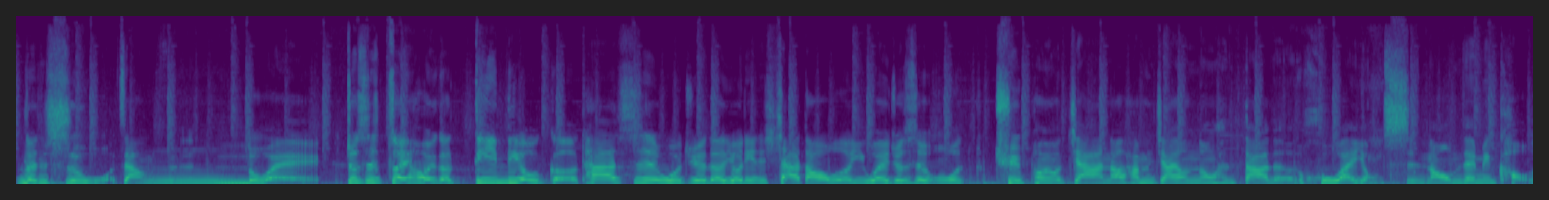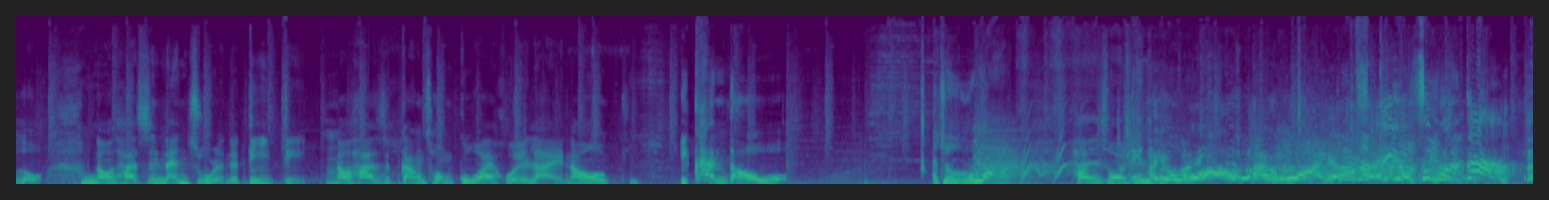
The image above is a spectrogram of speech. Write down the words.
认识我这样子。对，就是最后一个第六个，他是我觉得有点吓到我的一位，就是我去朋友家，然后他们家有那种很大的户外泳池，然后我们在那边烤肉，然后他是男主人的弟弟，然后他是刚从国外回来，然后一看到我。他就哇，他就说，哎，他有哇，他有哇呀，哎有这么大？当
